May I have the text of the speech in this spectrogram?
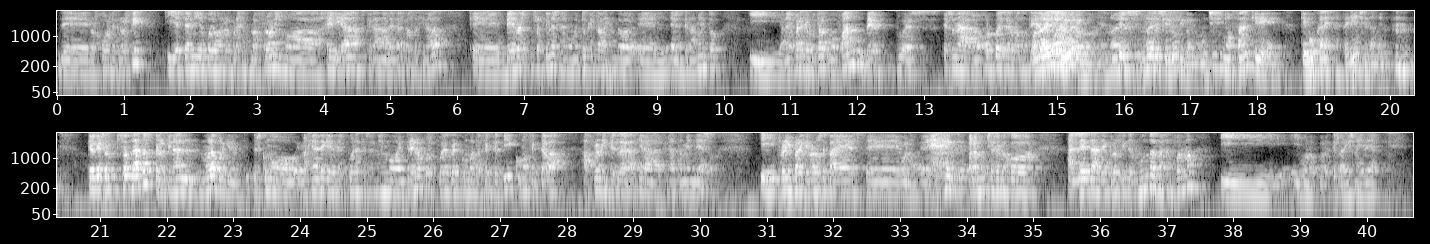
de los Juegos de CrossFit, y este año ya podemos ver, por ejemplo, a Froning o a Hayley Adams, que eran atletas patrocinadas, eh, ver las pulsaciones en el momento que estaban haciendo el, el, entrenamiento y a mí me parece brutal como fan ver pues es una a lo mejor puede ser una tontería bueno, no eres el único pero... no, eres, no eres el único hay muchísimos fans que, que buscan esta experiencia también creo que son, son datos pero al final mola porque es como imagínate que después haces el mismo entreno pues puedes ver cómo te afecta a ti cómo afectaba a Froning que es la gracia al final también de eso y Froning para que no lo sepa es eh, bueno eh, para muchos el mejor atleta de CrossFit del mundo, el más en forma, y, y bueno, para que os hagáis una idea.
